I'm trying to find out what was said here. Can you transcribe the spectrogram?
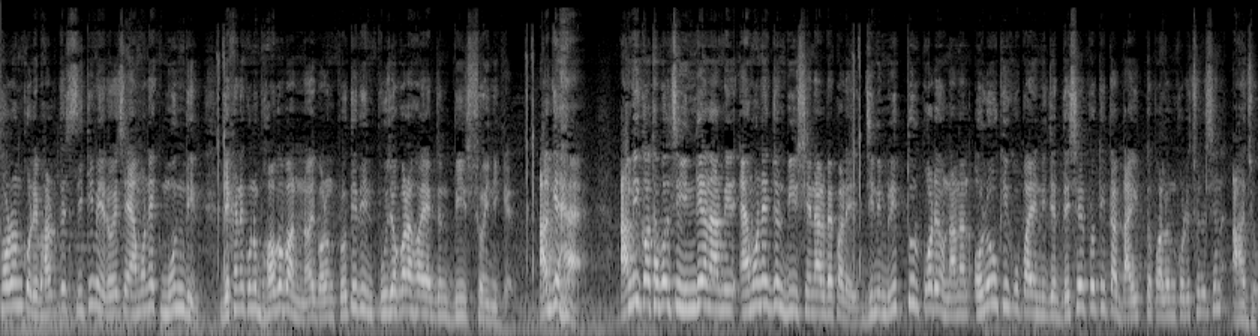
স্মরণ করে ভারতের সিকিমে রয়েছে এমন এক মন্দির, যেখানে কোনো ভগবান নয়, বরং প্রতিদিন পুজো করা হয় একজন বীর সৈনিকের। আগে হ্যাঁ আমি কথা বলছি ইন্ডিয়ান আর্মির এমন একজন বীর সেনার ব্যাপারে, যিনি মৃত্যুর পরেও নানান অলৌকিক উপায়ে নিজের দেশের প্রতি তার দায়িত্ব পালন করে চলেছেন আজও।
